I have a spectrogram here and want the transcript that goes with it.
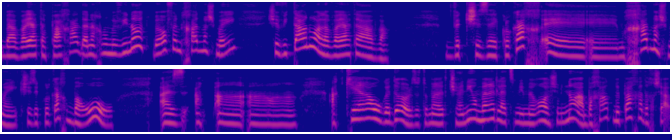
בהוויית הפחד, אנחנו מבינות באופן חד משמעי שוויתרנו על הוויית האהבה. וכשזה כל כך אה, אה, חד משמעי, כשזה כל כך ברור, אז הקרע הוא גדול. זאת אומרת, כשאני אומרת לעצמי מראש, נועה, בחרת בפחד עכשיו,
